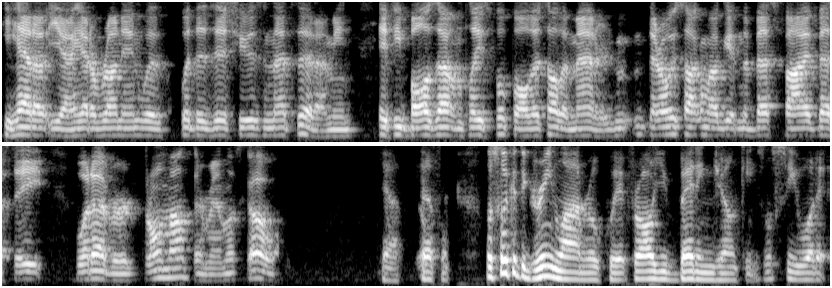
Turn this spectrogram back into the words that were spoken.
he had a yeah he had a run in with with his issues, and that's it. I mean, if he balls out and plays football, that's all that matters. They're always talking about getting the best five, best eight, whatever. Throw him out there, man. Let's go. Yeah, definitely. Let's look at the green line real quick for all you betting junkies. Let's see what it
